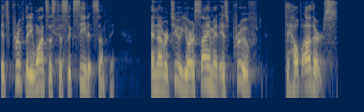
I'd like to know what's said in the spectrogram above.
It's proof that He wants us to succeed at something. And number two, your assignment is proof to help others.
